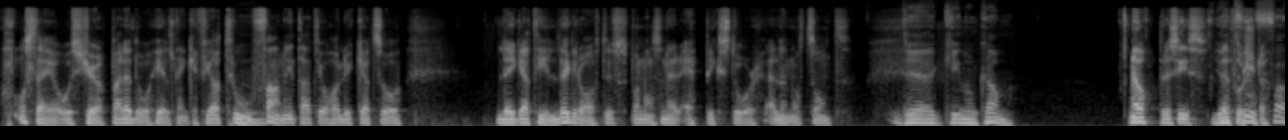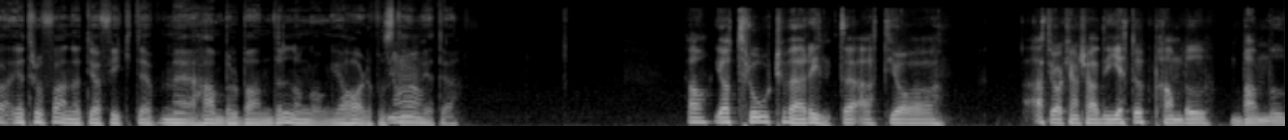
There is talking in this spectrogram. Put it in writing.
och säga och köpa det då helt enkelt. För jag tror Mm. fan inte att jag har lyckats att lägga till det gratis på någon sån här Epic Store eller något sånt. det är Kingdom Come. Ja, precis. Jag tror, fan, jag tror fan att jag fick det med Humble Bundle någon gång. Jag har det på Steam Ja. vet jag. Ja, jag tror tyvärr inte att jag att jag kanske hade gett upp Humble Bundle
